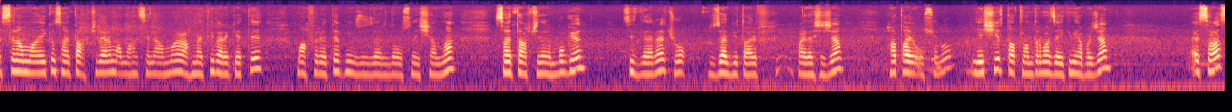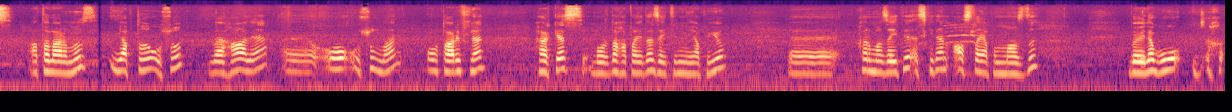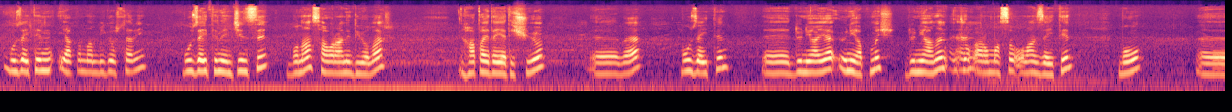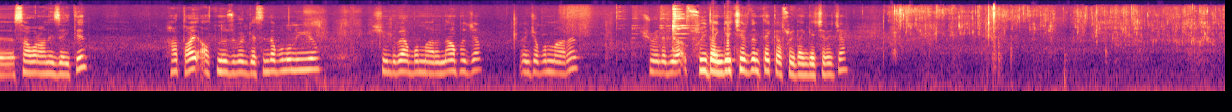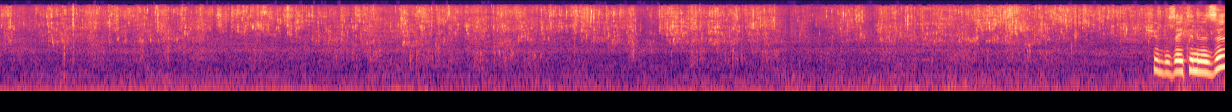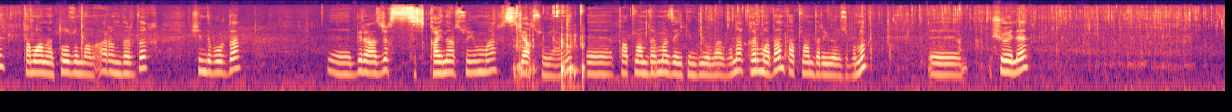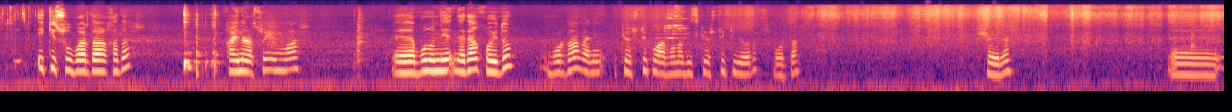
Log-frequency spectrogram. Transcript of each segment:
Esselamu Aleyküm sayın takipçilerim. Allah'ın selamı, rahmeti, bereketi, mağfireti hepimiz üzerinde olsun inşallah. Sayın takipçilerim bugün sizlere çok güzel bir tarif paylaşacağım. Hatay usulü yeşil tatlandırma zeytini yapacağım. Esas atalarımız yaptığı usul ve hala e, o usulla, o tarifle herkes burada Hatay'da zeytinini yapıyor. E, kırma zeytin eskiden asla yapılmazdı. Böyle bu bu zeytinin yakından bir göstereyim. Bu zeytinin cinsi buna savrani diyorlar. Hatay'da yetişiyor Ee, ve bu zeytin e, dünyaya ün yapmış. Dünyanın en çok aroması olan zeytin bu e, savrani zeytin. Hatay Altınözü bölgesinde bulunuyor. Şimdi ben bunları ne yapacağım? Önce bunları şöyle bir suydan geçirdim. Tekrar suydan geçireceğim. Şimdi zeytinimizi tamamen tozundan arındırdık. Şimdi burada e, birazcık kaynar suyum var. Sıcak su yani. E, tatlandırma zeytin diyorlar buna. Kırmadan tatlandırıyoruz bunu. E, şöyle 2 su bardağı kadar kaynar suyum var. E, bunu ne- neden koydum? Burada benim köstük var. Buna biz köstük diyoruz burada. Şöyle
